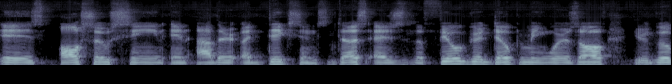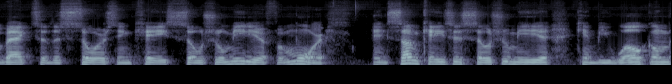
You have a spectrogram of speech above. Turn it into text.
is also seen in other addictions. Thus, as the feel good dopamine wears off, you go back to the source in case social media for more. In some cases, social media can be welcome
